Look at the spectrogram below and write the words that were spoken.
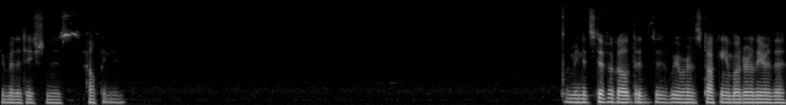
Your meditation is helping you. I mean, it's difficult. we were talking about earlier the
